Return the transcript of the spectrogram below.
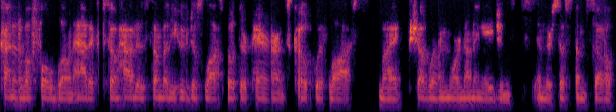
kind of a full blown addict. So how does somebody who just lost both their parents cope with loss by shoveling more numbing agents in their system? So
